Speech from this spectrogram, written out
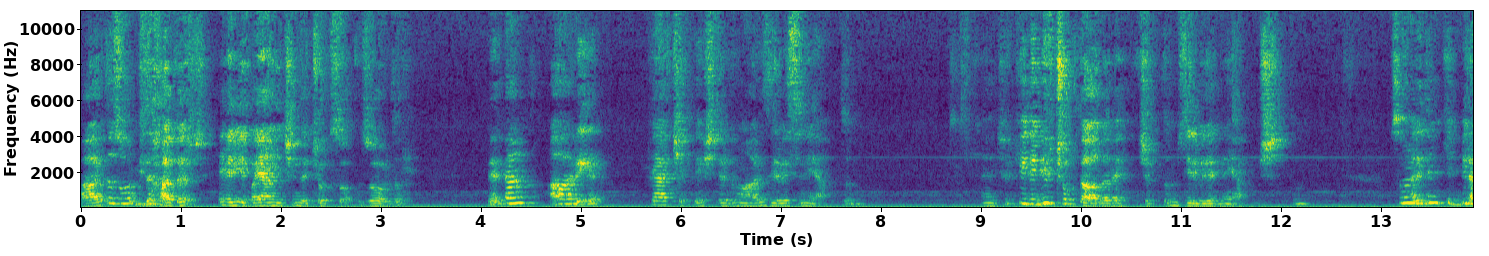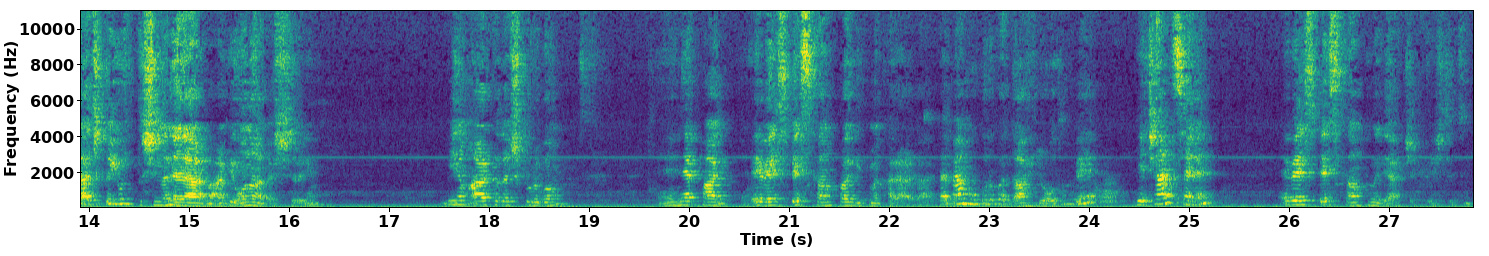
Ağrı da zor bir dağdır. Hele bir bayan için de çok zor, zordur. Ve ben Ağrı'yı gerçekleştirdim. Ağrı zirvesini yaptım. Yani Türkiye'de birçok dağlara çıktım, zirvelerine yapmıştım. Sonra dedim ki birazcık da yurt dışında neler var bir onu araştırayım. Benim arkadaş grubum e, Nepal Everest Base Camp'a gitme karar verdi. Ben bu gruba dahil oldum ve geçen sene Everest Base Camp'ını gerçekleştirdim.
